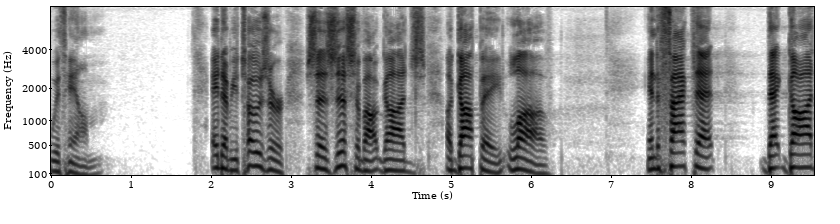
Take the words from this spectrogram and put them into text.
with Him. A.W. Tozer says this about God's agape love. And the fact that that God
